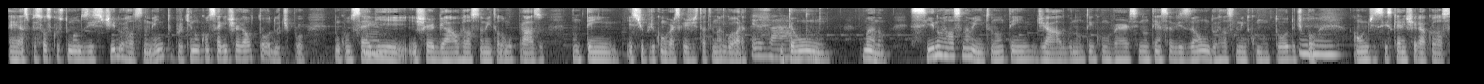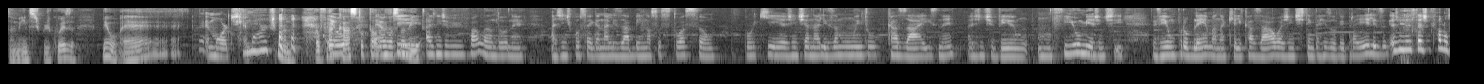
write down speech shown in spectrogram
é, as pessoas costumam desistir do relacionamento porque não conseguem enxergar o todo, tipo, não consegue é. enxergar o relacionamento a longo prazo. Não tem esse tipo de conversa que a gente tá tendo agora. Exato. Então, mano, se no relacionamento não tem diálogo, não tem conversa, não tem essa visão do relacionamento como um todo, tipo, uhum. aonde vocês querem chegar com o relacionamento, esse tipo de coisa, meu, é. É morte. É morte, mano. É o fracasso Eu, total é do relacionamento. que a gente vive falando, né? A gente consegue analisar bem nossa situação. Porque a gente analisa muito casais, né? A gente vê um, um filme, a gente vê um problema naquele casal, a gente tenta resolver para eles. A gente até já falou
